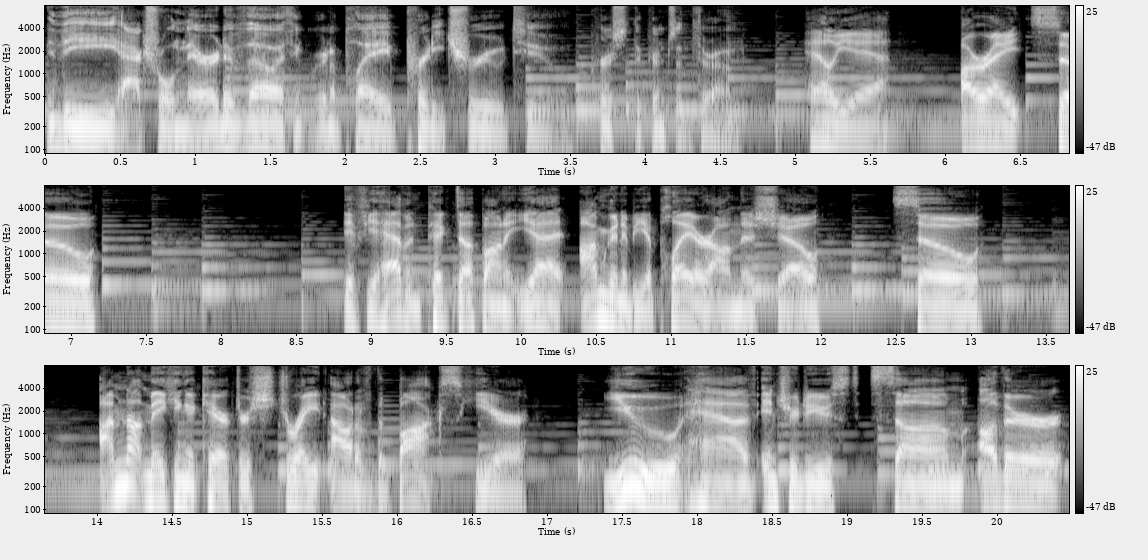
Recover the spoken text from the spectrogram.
the actual narrative, though, I think we're going to play pretty true to Curse of the Crimson Throne. Hell yeah. All right. So if you haven't picked up on it yet, I'm going to be a player on this show. So I'm not making a character straight out of the box here. You have introduced some other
